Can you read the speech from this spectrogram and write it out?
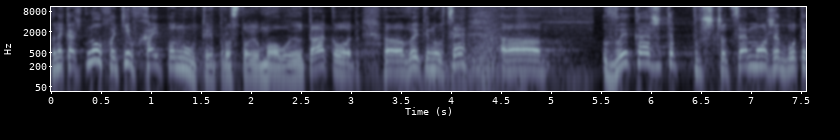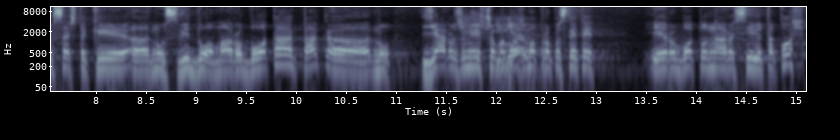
Вони кажуть, ну хотів хайпонути простою мовою. Так, от викинув це. Ви кажете, що це може бути все ж таки ну, свідома робота. Так ну я розумію, що ми Я- можемо пропустити і роботу на Росію також.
